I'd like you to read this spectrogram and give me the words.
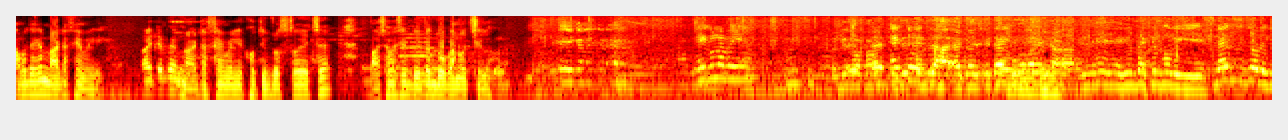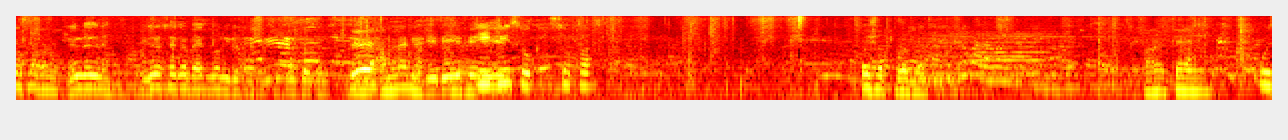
আমাদের এখানে নয়টা ফ্যামিলি নয়টা ফ্যামিলি ক্ষতিগ্রস্ত হয়েছে। পাশাপাশি দুইটা দোকানও ছিল। এগুলো ভাইয়া। ব্যাগ চলে গেছে এখানে। TV sofa sofa. ওইসব পুরো ফ্যান ওই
